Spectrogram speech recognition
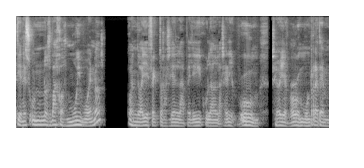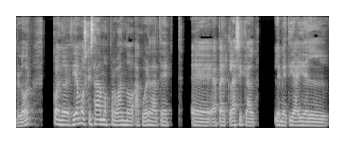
Tienes unos bajos muy buenos cuando hay efectos así en la película o en la serie. Boom, se oye boom, un retemblor. Cuando decíamos que estábamos probando, acuérdate, eh, Apple Classical le metí ahí el,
